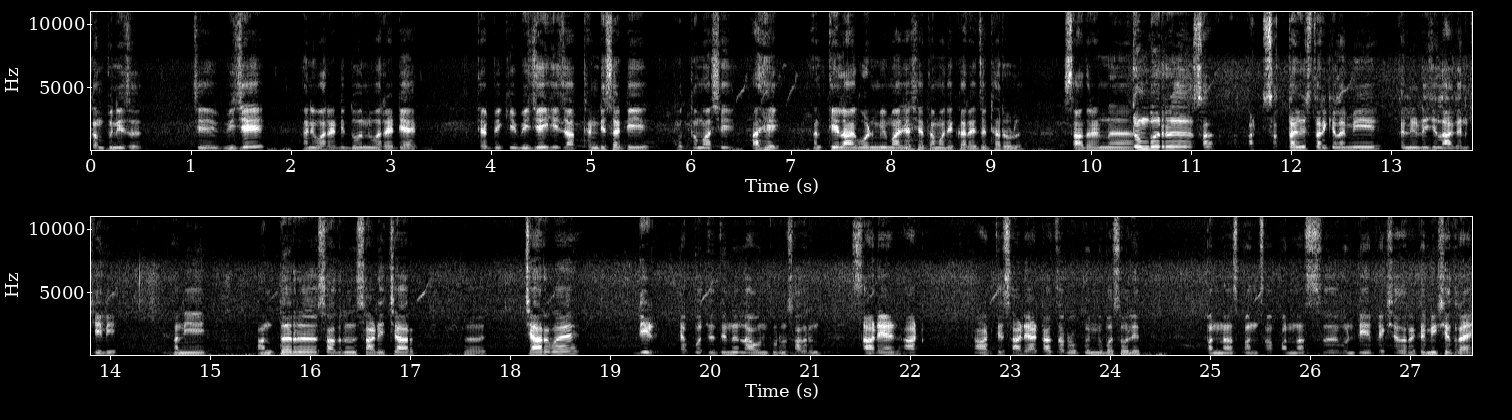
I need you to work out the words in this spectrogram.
कंपनीचं जे विजय आणि व्हरायटी दोन व्हरायटी आहेत त्यापैकी विजय ही जात थंडीसाठी उत्तम अशी आहे आणि ती लागवड मी माझ्या शेतामध्ये करायचं ठरवलं. साधारण ऑक्टोंबर स सत्तावीस तारखेला मी कलिंगड्याची लागण केली आणि अंतर साधारण साडेचार चार बाय दीड या पद्धतीनं लावून करून साधारण साडेआठ आठ आठ ते साडेआठ हजार रुपये मी बसवलेत. पन्नास पंचा पन्नास गुंठेपेक्षा जरा कमी क्षेत्र आहे.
